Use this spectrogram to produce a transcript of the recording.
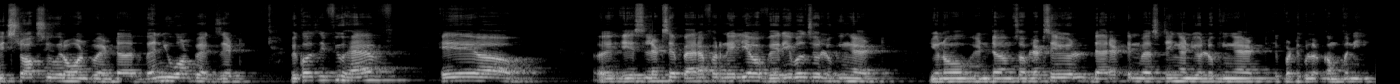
which stocks you will want to enter when you want to exit. Because if you have a uh, is let's say paraphernalia of variables you're looking at you know in terms of let's say you're direct investing and you're looking at a particular company.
